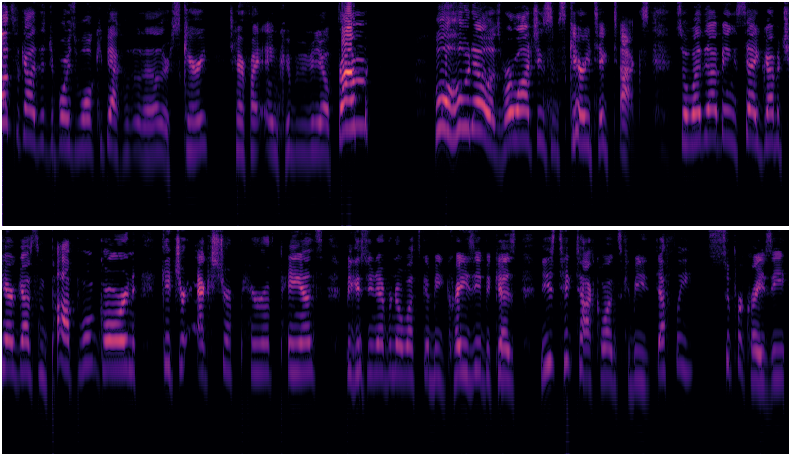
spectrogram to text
What's up, guys? It's your boys Wolkie back with another scary, terrifying, and creepy video from. Well, who knows? We're watching some scary TikToks. So, with that being said, grab a chair, grab some popcorn, get your extra pair of pants because you never know what's going to be crazy. Because these TikTok ones can be definitely super crazy.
